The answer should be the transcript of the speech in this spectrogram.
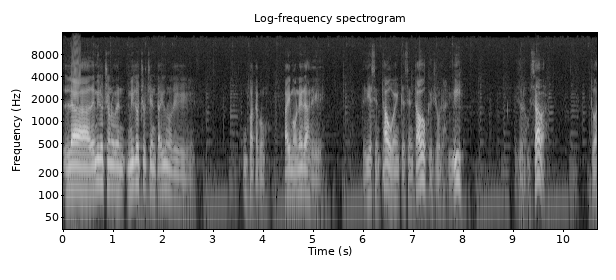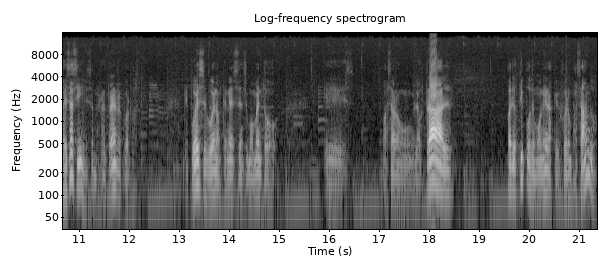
La de 1881 de un patacón. Hay monedas de de 10 centavos, 20 centavos, que yo las viví, que yo las usaba. Todas esas sí, esas me retraen recuerdos. Después, bueno, tenés en su momento, eh, pasaron el austral, varios tipos de monedas que fueron pasando.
